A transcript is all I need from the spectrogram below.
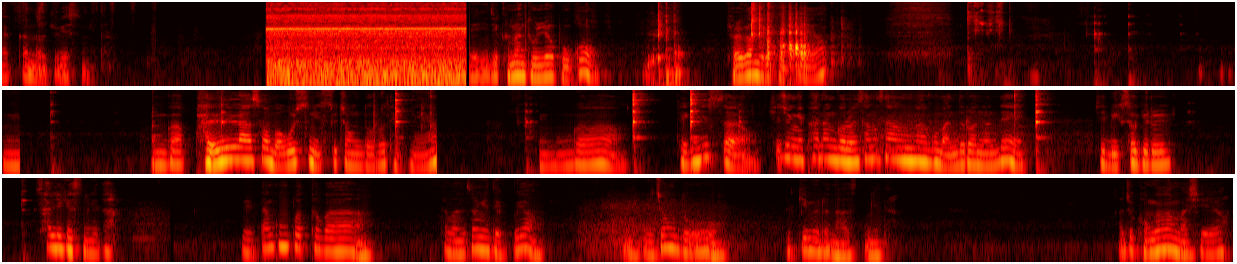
약간 넣어주겠습니다. 네, 이제 그만 돌려보고 결과물을 볼게요. 뭔가 발라서 먹을 수는 있을 정도로 됐네요. 네, 뭔가 되긴 했어요. 시중에 파는 거를 상상하고 만들었는데 이제 믹서기를 살리겠습니다. 네, 땅콩 버터가 다 완성이 됐고요. 네, 이 정도 느낌으로 나왔습니다. 아주 건강한 맛이에요.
